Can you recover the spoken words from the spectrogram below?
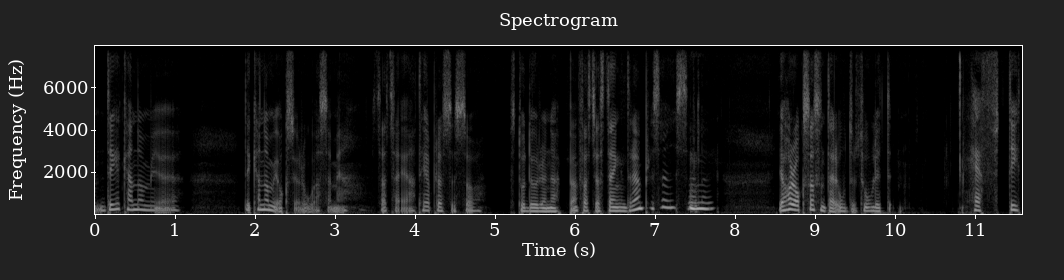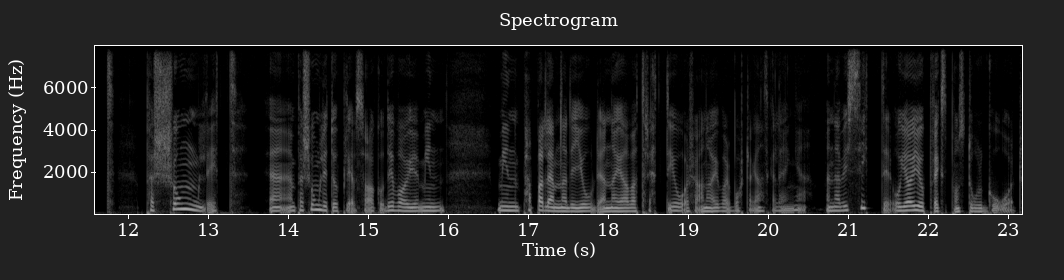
det, kan de ju, det kan de ju också roa sig med. Så att säga, att helt plötsligt så står dörren öppen fast jag stängde den precis. Mm. Eller? Jag har också sånt där otroligt häftigt, personligt, eh, en personligt upplevd sak. Och det var ju min, min pappa lämnade jorden när jag var 30 år, så han har ju varit borta ganska länge. Men när vi sitter, och jag är uppväxt på en stor gård,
